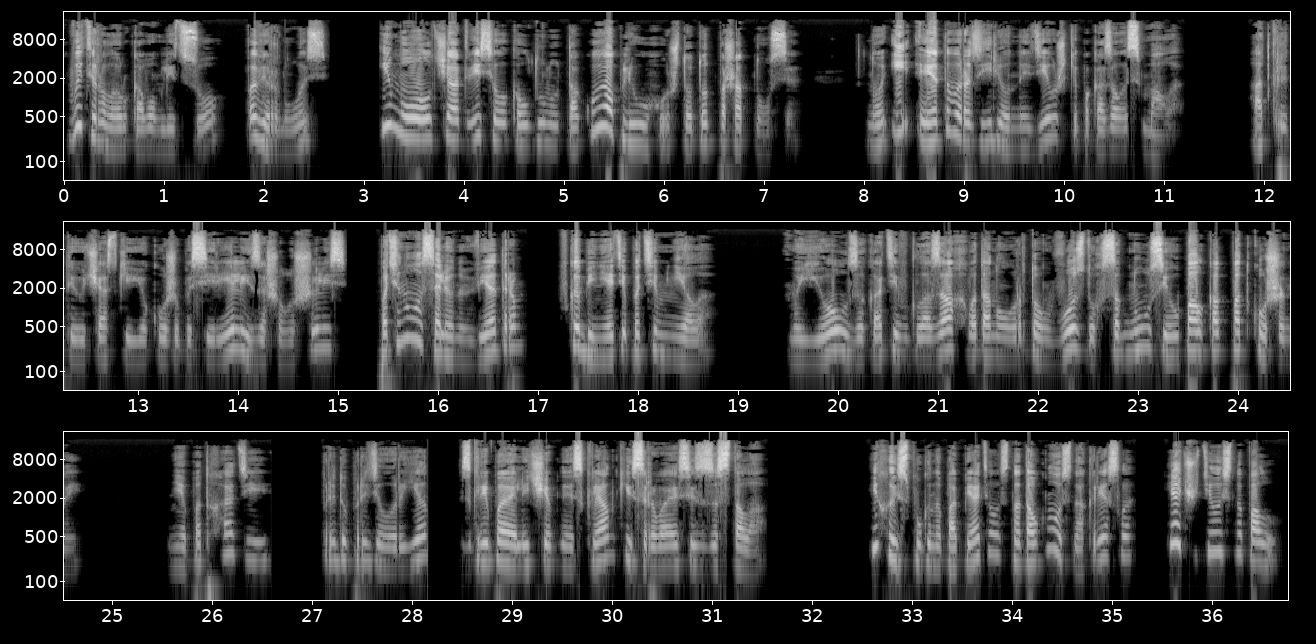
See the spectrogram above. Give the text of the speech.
вытерла рукавом лицо, повернулась и молча отвесила колдуну такую оплюху, что тот пошатнулся. Но и этого разъяренной девушке показалось мало. Открытые участки ее кожи посерели и зашелушились, потянуло соленым ветром, в кабинете потемнело. Мьол, закатив глаза, хватанул ртом воздух, согнулся и упал, как подкошенный. «Не подходи», — предупредил Риен, сгребая лечебные склянки и срываясь из-за стола. Иха испуганно попятилась, натолкнулась на кресло и очутилась на полу.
